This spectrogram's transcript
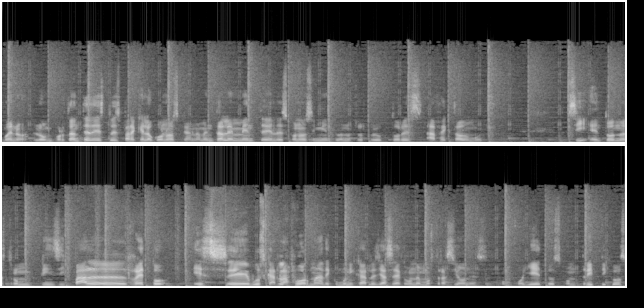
Bueno, lo importante de esto es para que lo conozcan. Lamentablemente el desconocimiento de nuestros productores ha afectado mucho. ¿Sí? Entonces nuestro principal reto es eh, buscar la forma de comunicarles, ya sea con demostraciones, con folletos, con trípticos,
